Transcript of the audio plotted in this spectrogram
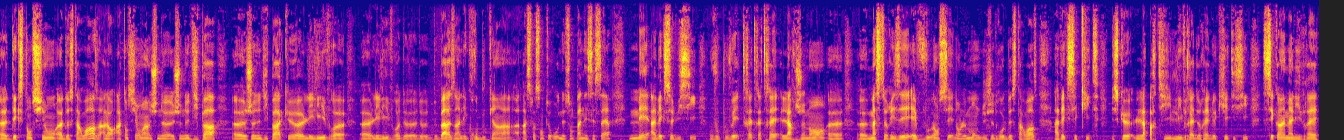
euh, d'extension euh, de Star Wars. Alors attention, hein, je, ne, je ne dis pas, je ne dis pas que les livres, les livres de, de, base, hein, les gros bouquins à, à, 60 euros ne sont pas nécessaires, mais avec celui-ci, vous pouvez très très très largement masteriser et vous lancer dans le monde du jeu de rôle de Star Wars avec ces kits, puisque la partie livret de règles qui est ici, c'est quand même un livret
